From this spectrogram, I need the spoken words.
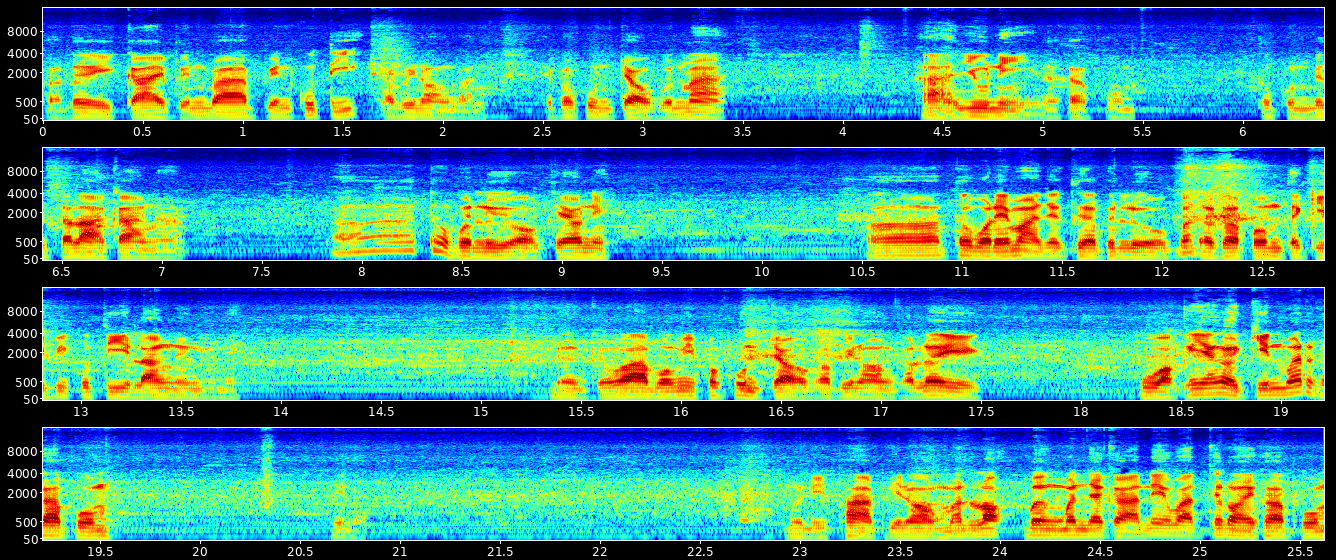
ก็เลยกลายเป็นว่าเป็นกุฏิครับพี่น้องกันให้พระคุณเจ้าขึ้นมา อ่าอยู่นี่นะครับ ผมตัวผลเป็นสลากลางนะครับอ่าตัวเป็นเหลือออกแถวนี่อ่าตัวบริมาจากเถื่อเป็นเหลือก็แล้วครับ ผมแต่กี้พี่กุฏิหลังหนึ่งอยู่นี่เนื่องจากว่าบ่มีพระคุณเจ้าครับพี่น้องก็เลยปวกยังก็กินเบิดครับ ผมพี่น้องมื่อนี้ภาพพี่น้องมันเลาะเบิ่งบรรยากาศในวัดจังหน่อยครับ ผม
